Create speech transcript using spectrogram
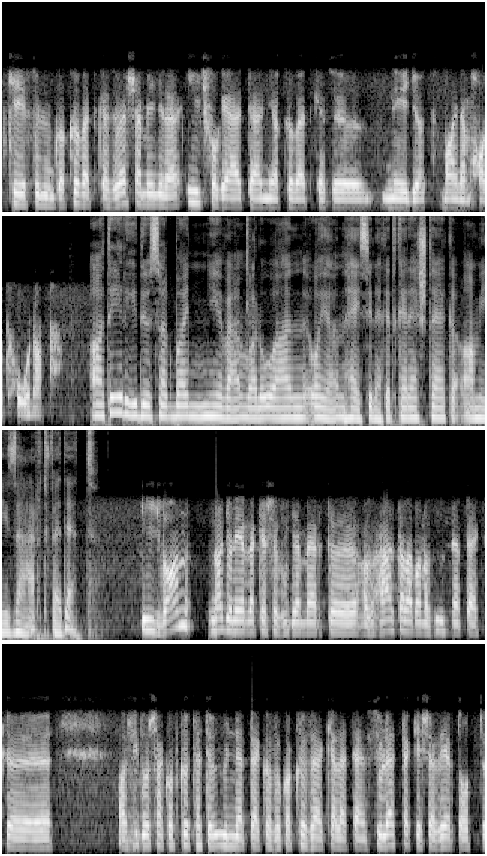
készülünk a következő eseményre, így fog eltelni a következő négy-öt, majdnem hat hónap. A téli időszakban nyilvánvalóan olyan helyszíneket kerestek, ami zárt, fedett. Így van. Nagyon érdekes ez ugye, mert az általában az ünnepek a zsidósághoz köthető ünnepek azok a közel-keleten születtek, és ezért ott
